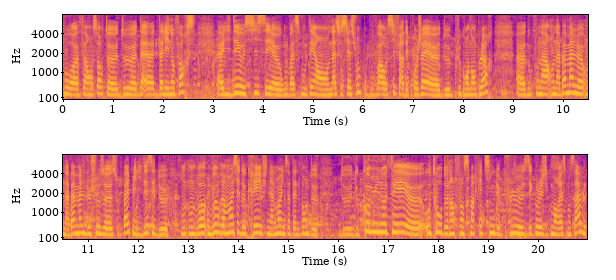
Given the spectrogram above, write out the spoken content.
pour faire en sorte d'allier nos forces. L'idée aussi, c'est on va se monter en association pour pouvoir aussi faire des projets de plus grande ampleur. donc on a, pas mal, de choses sous le pipe, mais l'idée c'est de. On, veut vraiment essayer de créer finalement une certaine forme de de, communautés euh, autour de l'influence marketing plus écologiquement responsable.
